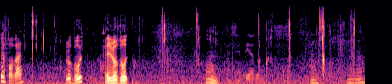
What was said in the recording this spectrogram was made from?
just forget. Look good. It look good. Mm. The other one.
